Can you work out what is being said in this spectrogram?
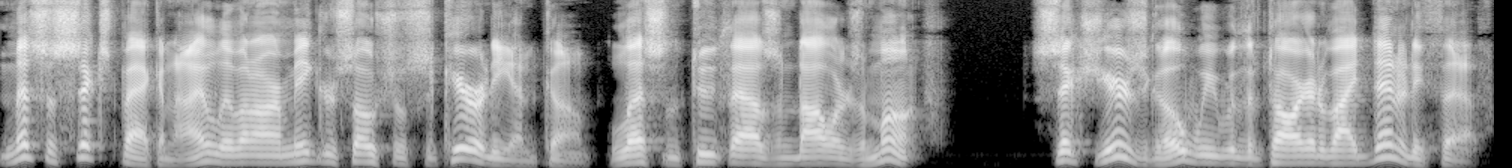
Mrs. Sixpack and I live on our meager Social Security income, less than $2,000 a month. Six years ago, we were the target of identity theft.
